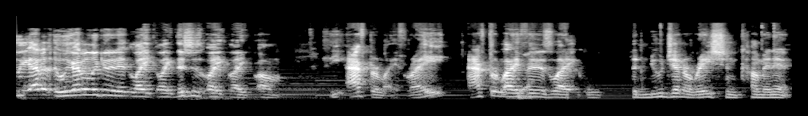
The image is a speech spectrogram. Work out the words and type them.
we got to we got to look at it like like this is like like um the afterlife, right? Afterlife Yeah. is like the new generation coming in.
